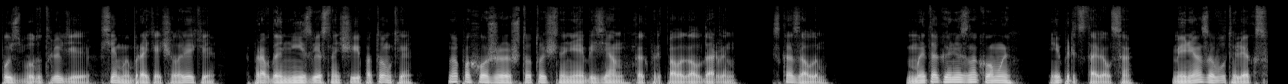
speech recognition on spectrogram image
пусть будут люди, все мы братья-человеки, правда, неизвестно чьи потомки, но похоже, что точно не обезьян, как предполагал Дарвин, сказал им. «Мы так и не знакомы», и представился. «Меня зовут Лекс.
